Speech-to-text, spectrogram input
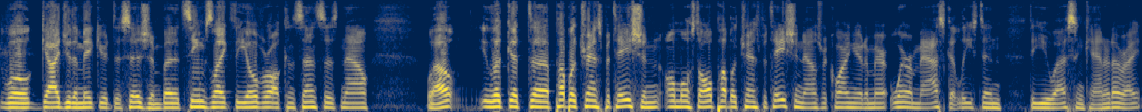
will guide you to make your decision. But it seems like the overall consensus now. Well, you look at uh, public transportation. Almost all public transportation now is requiring you to wear a mask, at least in the U.S. and Canada, right?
